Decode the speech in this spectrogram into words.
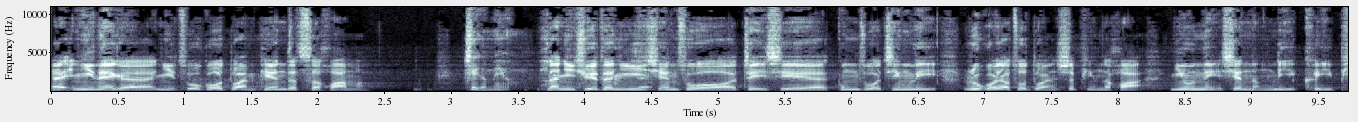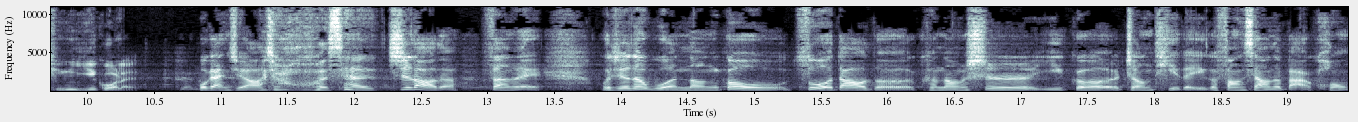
哎，你那个，你做过短片的策划吗？这个没有。那你觉得你以前做这些工作经历，如果要做短视频的话，你有哪些能力可以平移过来？我感觉啊，就是我现在知道的范围，我觉得我能够做到的，可能是一个整体的一个方向的把控。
